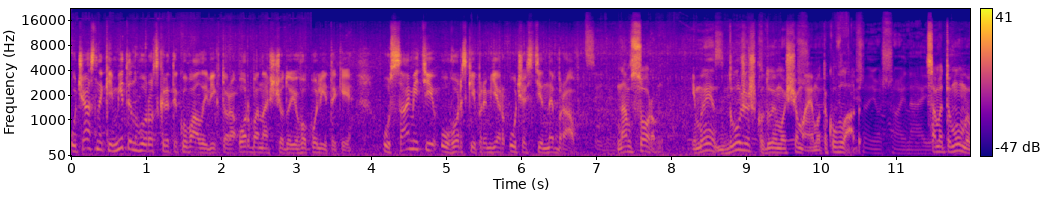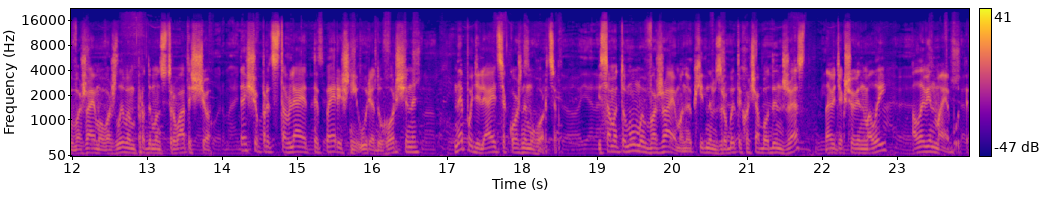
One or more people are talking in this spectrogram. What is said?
Учасники мітингу розкритикували Віктора Орбана щодо його політики. У саміті угорський прем'єр участі не брав. Нам соромно, і ми дуже шкодуємо, що маємо таку владу. Саме тому ми вважаємо важливим продемонструвати, що те, що представляє теперішній уряд Угорщини, не поділяється кожним угорцем. І саме тому ми вважаємо необхідним зробити хоча б один жест, навіть якщо він малий, але він має бути.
